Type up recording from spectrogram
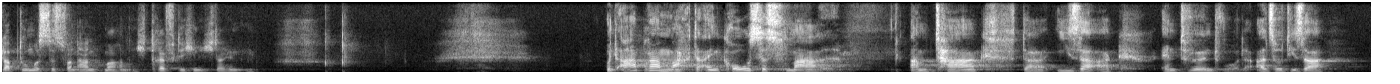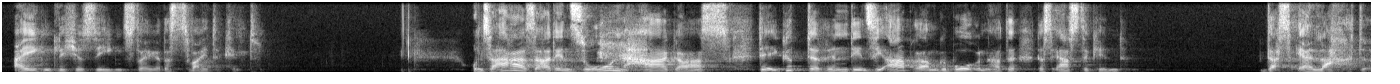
glaube, du musst es von Hand machen. Ich treffe dich nicht da hinten. Und Abraham machte ein großes Mahl am Tag, da Isaak entwöhnt wurde. Also dieser eigentliche Segensträger, das zweite Kind. Und Sarah sah den Sohn Hagars, der Ägypterin, den sie Abraham geboren hatte, das erste Kind, dass er lachte.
